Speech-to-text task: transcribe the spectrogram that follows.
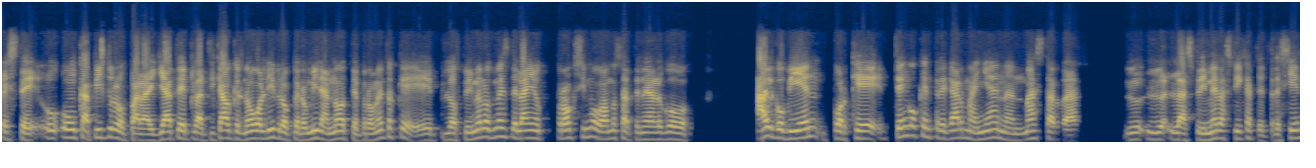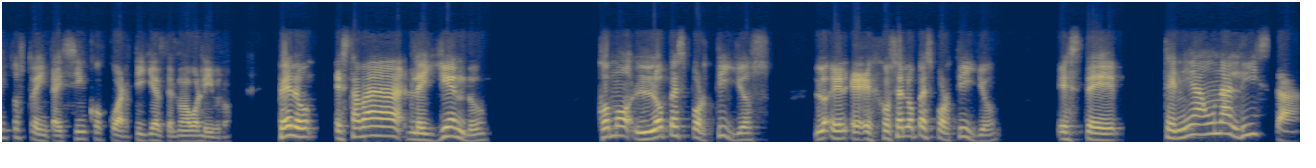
este, un capítulo para, ya te he platicado que el nuevo libro, pero mira, no, te prometo que eh, los primeros meses del año próximo vamos a tener algo, algo bien, porque tengo que entregar mañana, más tardar, las primeras, fíjate, 335 cuartillas del nuevo libro. Pero estaba leyendo cómo López Portillos eh, eh, José López Portillo, este, tenía una lista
